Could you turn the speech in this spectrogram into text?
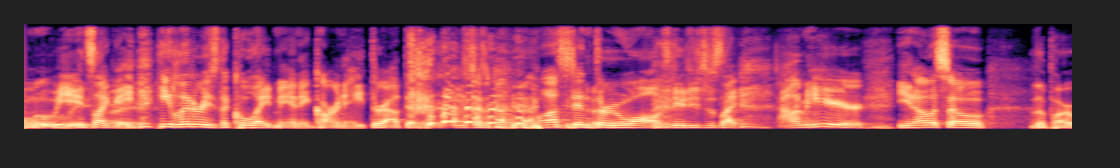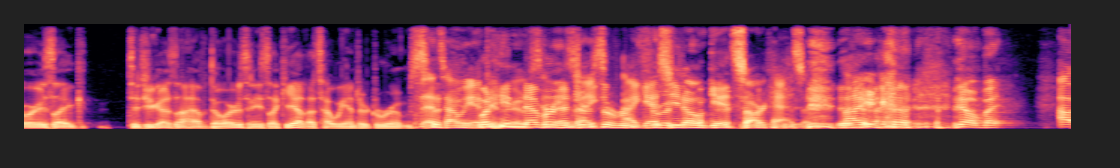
movie. movie, It's like right. he literally is the Kool Aid Man incarnate throughout this movie. He's just busting through walls, dude. He's just like, I'm here, you know. So The part where he's like, "Did you guys not have doors?" And he's like, "Yeah, that's how we entered rooms." that's how we. Entered but he rooms. never enters like, a room. I guess you don't door. get sarcasm. Like, no, but. Uh,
